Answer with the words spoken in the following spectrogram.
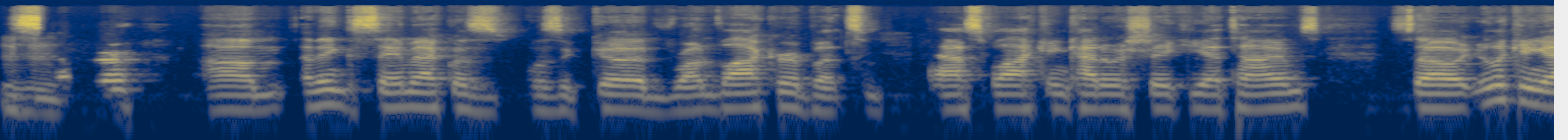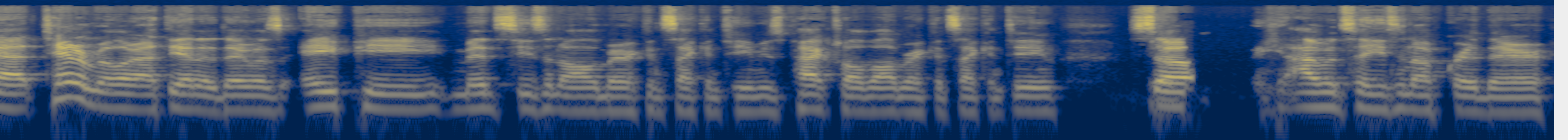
Mm-hmm. um, I think Samac was was a good run blocker, but some pass blocking kind of was shaky at times. So you're looking at Tanner Miller at the end of the day was AP midseason All American second team. He's Pac-12 All American second team. So I would say he's an upgrade there.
